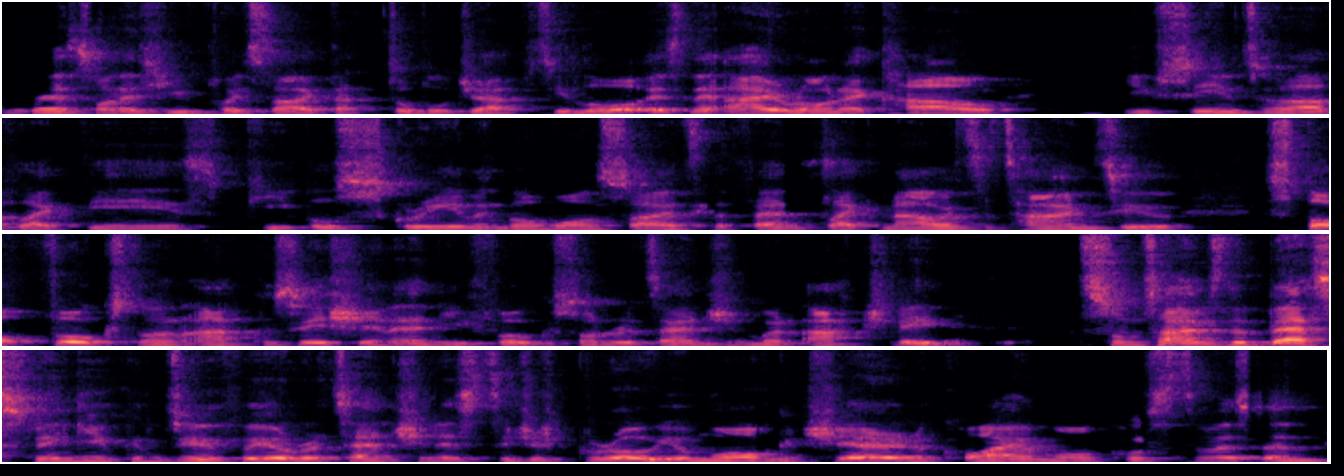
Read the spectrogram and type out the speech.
the first one is you put like that double jeopardy law. Isn't it ironic how you seem to have like these people screaming on one side of the fence, like now it's the time to stop focusing on acquisition and you focus on retention when actually sometimes the best thing you can do for your retention is to just grow your market share and acquire more customers. And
